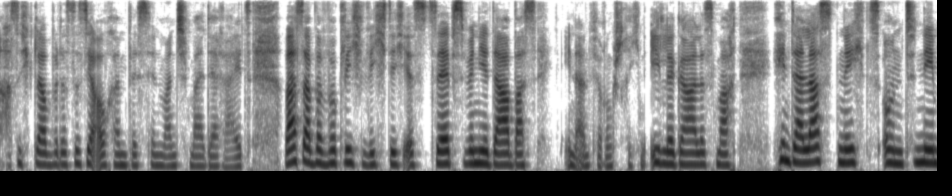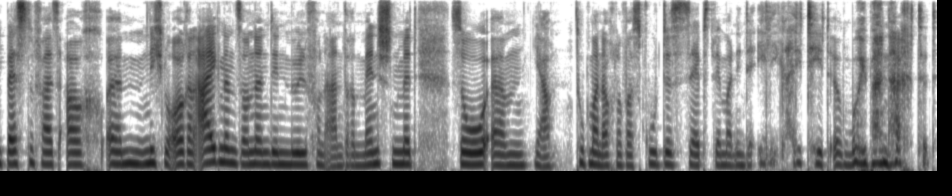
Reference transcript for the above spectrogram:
also ich glaube, das ist ja auch ein bisschen manchmal der Reiz. Was aber wirklich wichtig ist, selbst wenn ihr da was in Anführungsstrichen Illegales macht, hinterlasst nichts und nehmt bestenfalls auch ähm, nicht nur euren eigenen, sondern den Müll von anderen Menschen mit. So, ähm, ja, tut man auch noch was Gutes, selbst wenn man in der Illegalität irgendwo übernachtet.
